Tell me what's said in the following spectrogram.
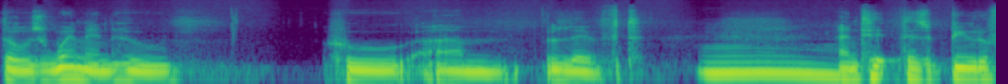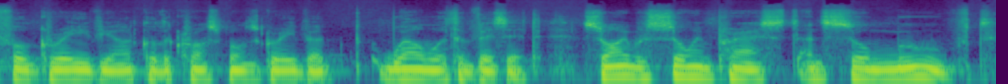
those women who who um, lived. And it, there's a beautiful graveyard called the Crossbones Graveyard, well worth a visit. So I was so impressed and so moved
